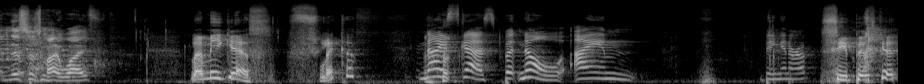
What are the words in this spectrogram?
And this is my wife. Let me guess. Flicka? Nice guess, but no, I'm being interrupted. Seabiscuit?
